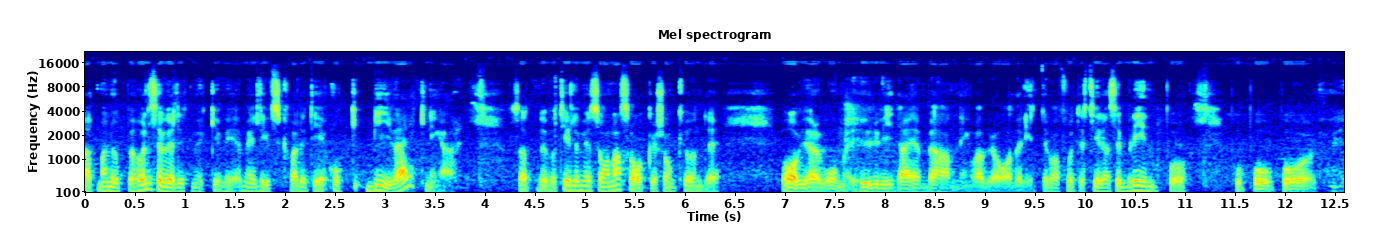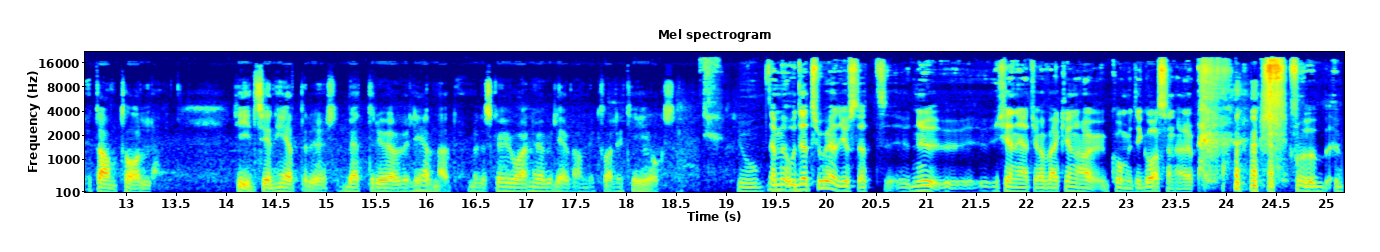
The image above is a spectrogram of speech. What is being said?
att man uppehöll sig väldigt mycket med, med livskvalitet och biverkningar. Så att det var till och med sådana saker som kunde avgöra om huruvida en behandling var bra eller inte. Man får inte stirra sig blind på, på, på, på ett antal tidsenheter, bättre överlevnad. Men det ska ju vara en överlevnad med kvalitet också. Jo, Nej, men, och där tror jag just att eh, nu eh, känner jag att jag verkligen har kommit i gasen här och eh,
